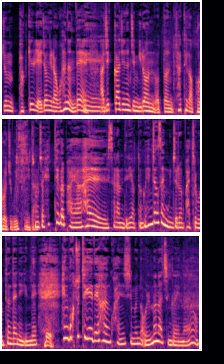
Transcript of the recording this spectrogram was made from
좀 바뀔 예정이라고 하는데 네. 아직까지는 지금 이런 어떤 사태가 벌어지고 있습니다. 정작 혜택을 봐야 할 사람들이 어떤 그 행정상 문제로 받지 못한다는 얘기인데 네. 행복주택에 대한 관심은 얼마나 증가했나요?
